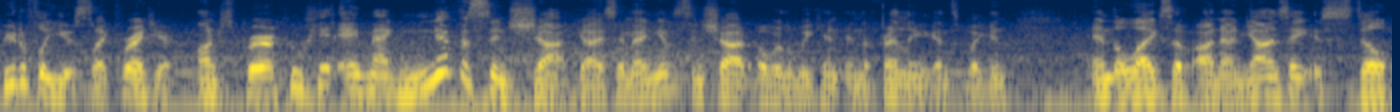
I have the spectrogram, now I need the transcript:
beautiful use, like right here, Andreas Pereira, who hit a magnificent shot, guys, a magnificent shot over the weekend in the friendly against Wigan. And the likes of Adnan Januzaj is still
